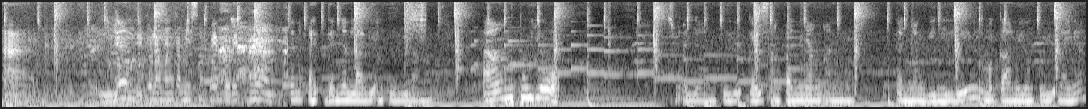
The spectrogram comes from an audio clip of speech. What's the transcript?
Ah. Ayan, dito naman kami sa favorite niya. na kahit ganyan lagi ang ulam. Ang tuyo. So ayan, tuyo guys, ang kanyang ano, kanyang binili. Magkano yung tuyo na yan?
